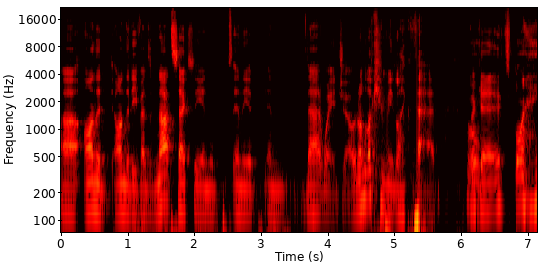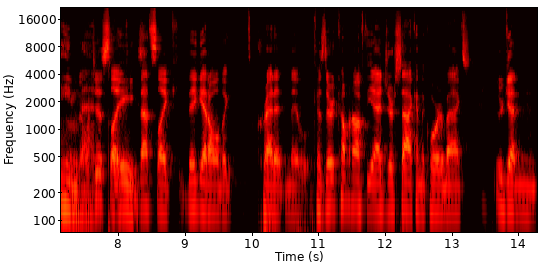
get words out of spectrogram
uh, on the on the defensive. Not sexy in the in the in that way, Joe. Don't look at me like that. Okay, Explain no, that. just like that's like they get all the credit and they because they're coming off the edge, they're sacking the quarterbacks, they're getting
